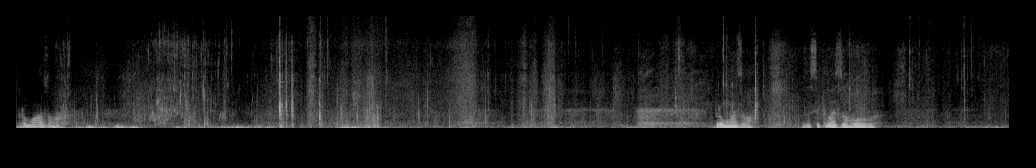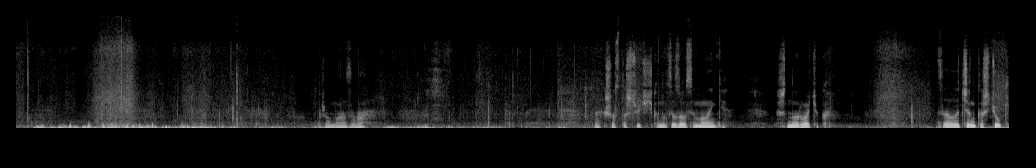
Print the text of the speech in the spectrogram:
Промазала. Промазала. Засіклась за голову. Промазала. Так, шоста щучечка, ну це зовсім маленький шнурочок. Це личинка щуки.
